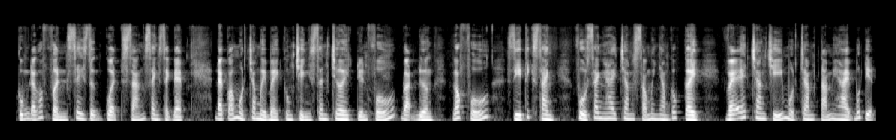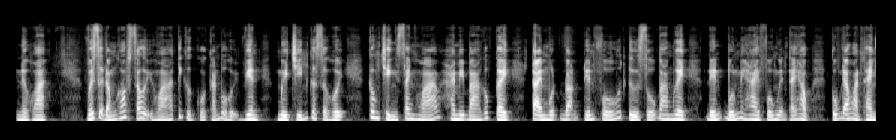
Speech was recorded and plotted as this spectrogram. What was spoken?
cũng đã góp phần xây dựng quận sáng xanh sạch đẹp. Đã có 117 công trình sân chơi, tuyến phố, đoạn đường, góc phố, di tích xanh, phủ xanh 265 gốc cây, vẽ trang trí 182 bút điện nở hoa. Với sự đóng góp xã hội hóa tích cực của cán bộ hội viên 19 cơ sở hội, công trình xanh hóa 23 gốc cây tại một đoạn tuyến phố từ số 30 đến 42 phố Nguyễn Thái Học cũng đã hoàn thành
